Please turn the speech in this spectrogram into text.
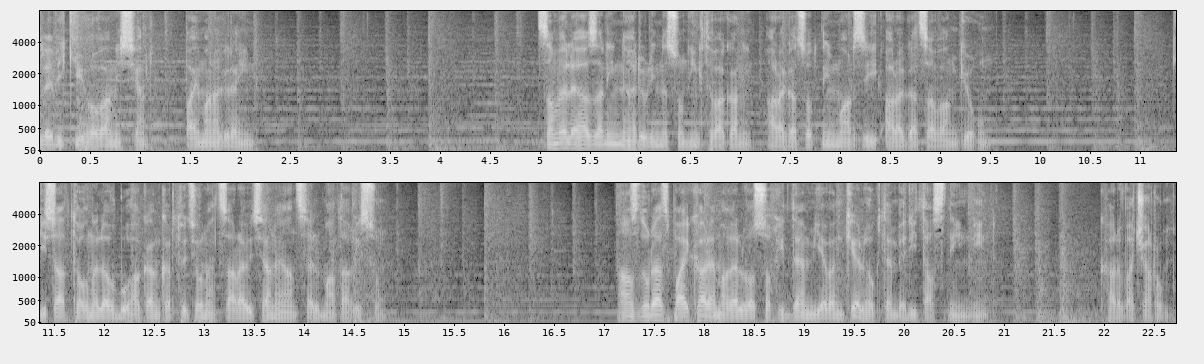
Լևիկի Հովանիսյան, պայմանագրային։ Ծնվել է 1995 թվականին Արագածոտնի մարզի Արագածավան գյուղում։ Կիսատ թողնելով բուհական կրթությունը ծառայության է անցել Մատաղիսում։ Անձնուրած պայքար է մղել ոսոխի դեմ եւ ընկել հոկտեմբերի 19-ին։ Խարվաճառում։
